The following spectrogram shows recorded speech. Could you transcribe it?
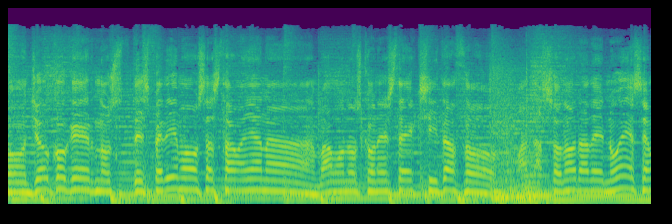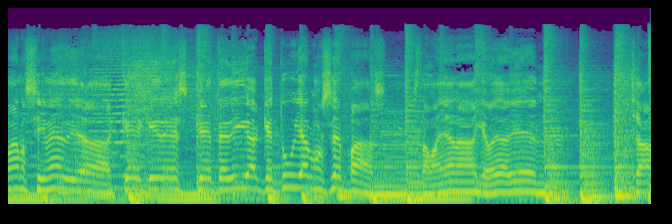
Con Joe Cocker nos despedimos hasta mañana. Vámonos con este exitazo. Banda sonora de nueve semanas y media. ¿Qué quieres que te diga que tú ya no sepas? Hasta mañana, que vaya bien. Chao.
